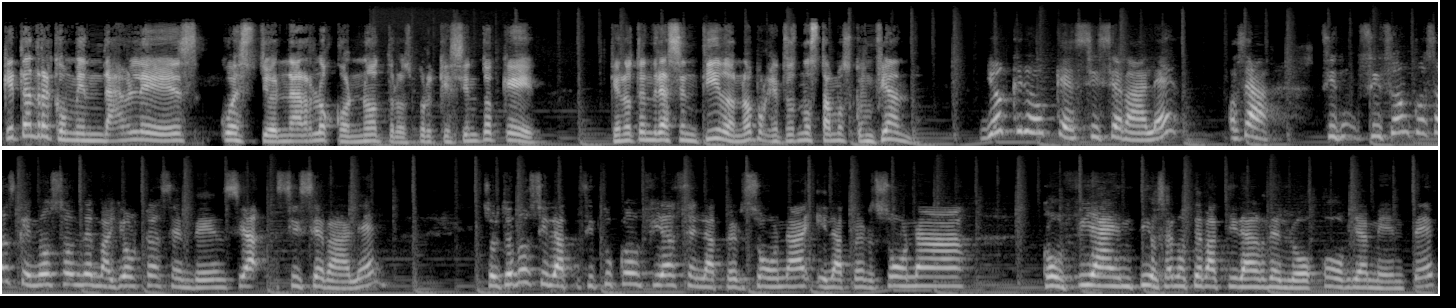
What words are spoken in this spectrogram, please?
¿Qué tan recomendable es cuestionarlo con otros? Porque siento que, que no tendría sentido, ¿no? Porque entonces no estamos confiando. Yo creo que sí se vale. O sea, si, si son cosas que no son de mayor trascendencia, sí se vale. Sobre todo si, la, si tú confías en la persona y la persona confía en ti, o sea, no te va a tirar de loco, obviamente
